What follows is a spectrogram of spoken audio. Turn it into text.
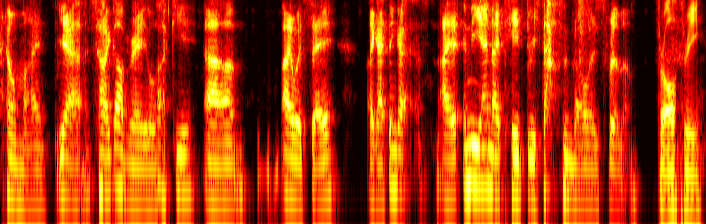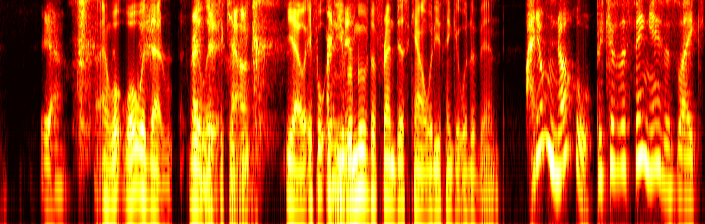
I don't mind. Yeah. So I got very lucky. Um, I would say, like, I think I, I in the end I paid three thousand dollars for them for all three. Yeah. And what what would that realistically? Be? Yeah. If if you remove the friend discount, what do you think it would have been? I don't know because the thing is, is like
